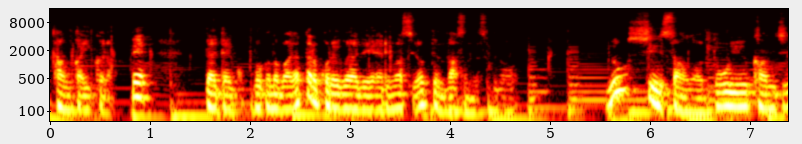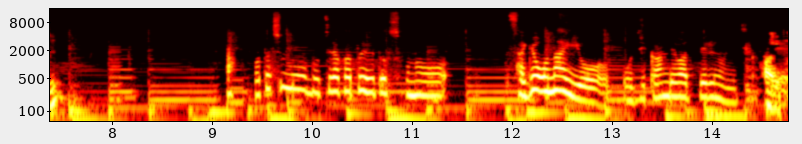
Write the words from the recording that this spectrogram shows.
単価いくら。で、だいたい僕の場合だったらこれぐらいでやりますよっていうのを出すんですけど、ヨッシーさんはどういう感じ？あ私もどちらかというとその作業内容を時間で割ってるのに近くて、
